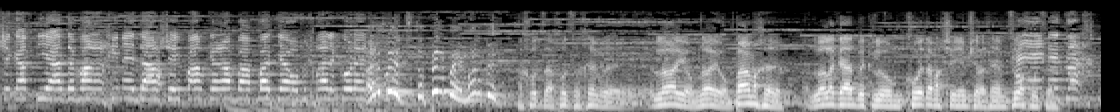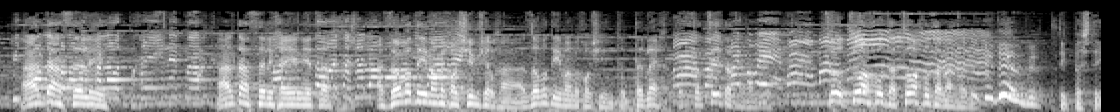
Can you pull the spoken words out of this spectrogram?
שגם תהיה הדבר הכי נהדר שאי פעם קרה באמבטיה, ובכלל לכל עת. אלברט, תטפל בהם, אלברט. החוצה, החוצה, חבר'ה. לא היום, לא היום, פעם אחרת. לא לגעת בכלום, קחו את המכשירים שלכם, צאו חיי החוצה. נצח, אל פתרון לכל. המחלות, חיי נצח. אל תעשה לי חיי נצח. השלום עזוב אותי עם? המחושים שלך, עזוב אותי עם המחושים. תלך, תוציא את עצמך. צאו? צאו החוצה, צאו החוצה מהחדר. תתפשטי.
